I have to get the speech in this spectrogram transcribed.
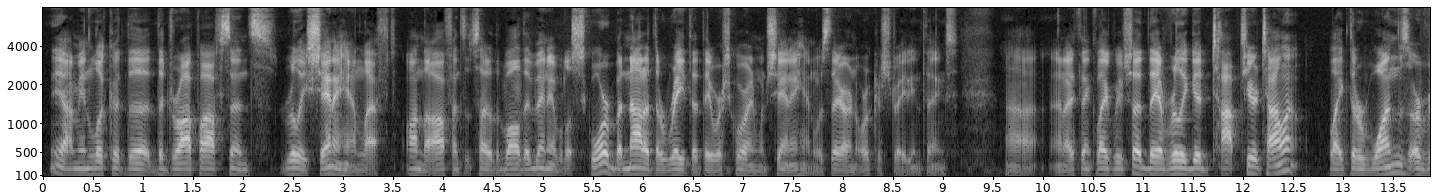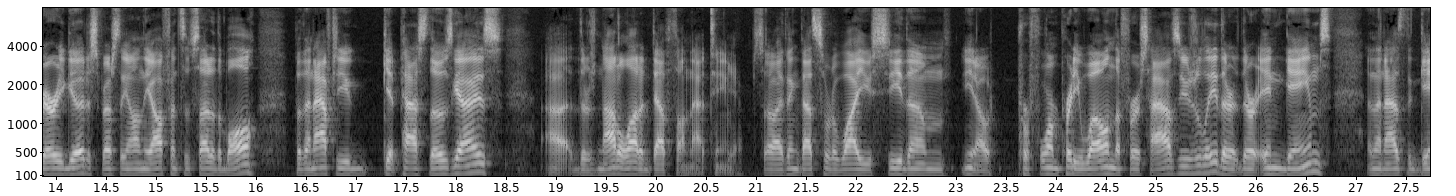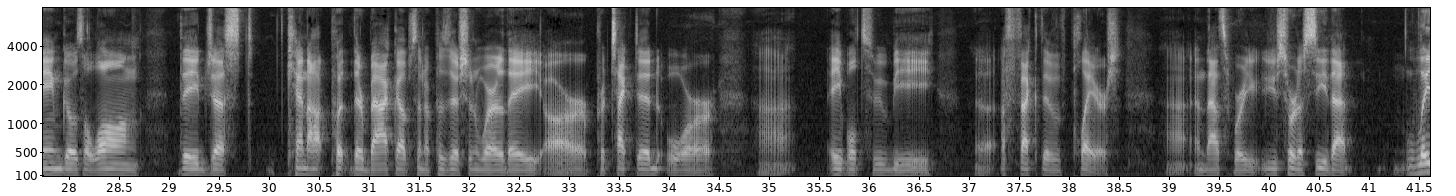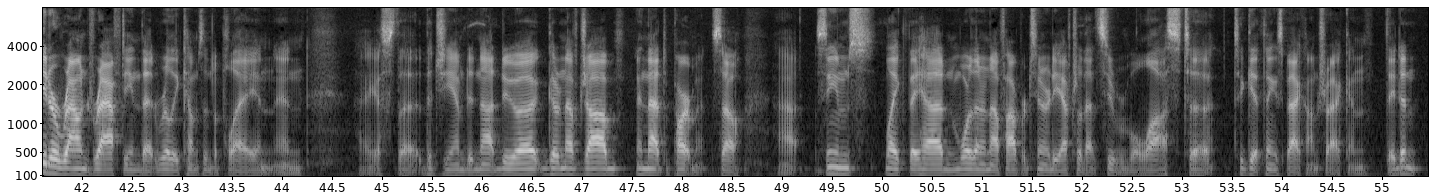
Yeah, I mean, look at the the drop off since really Shanahan left on the offensive side of the ball. Mm-hmm. They've been able to score, but not at the rate that they were scoring when Shanahan was there and orchestrating things. Uh, and I think, like we've said, they have really good top tier talent like their ones are very good, especially on the offensive side of the ball. But then after you get past those guys, uh, there's not a lot of depth on that team. Yeah. So I think that's sort of why you see them, you know, perform pretty well in the first halves. Usually, they're they're in games, and then as the game goes along, they just cannot put their backups in a position where they are protected or uh, able to be uh, effective players. Uh, and that's where you, you sort of see that later round drafting that really comes into play. And, and I guess the, the GM did not do a good enough job in that department. So uh, seems like they had more than enough opportunity after that Super Bowl loss to, to get things back on track, and they didn't.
